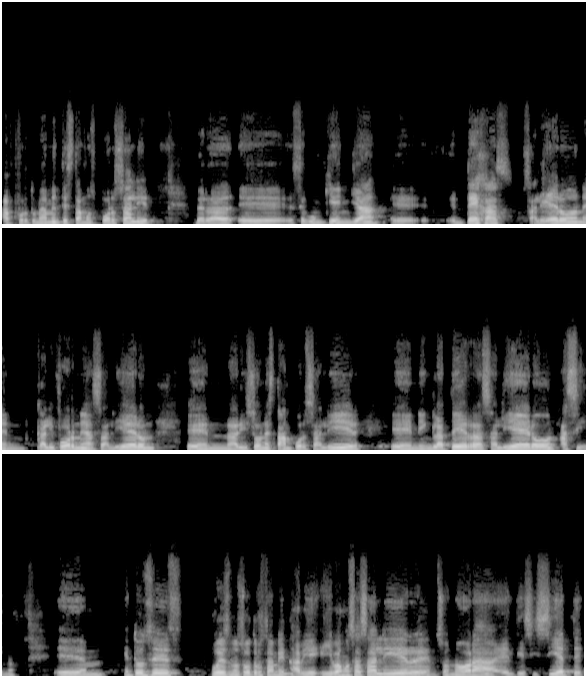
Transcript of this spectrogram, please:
afortunadamente estamos por salir, ¿verdad? Eh, según quien ya eh, en Texas salieron, en California salieron, en Arizona están por salir, en Inglaterra salieron, así, ¿no? Em, entonces, Pues nosotros también íbamos a salir en Sonora el 17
